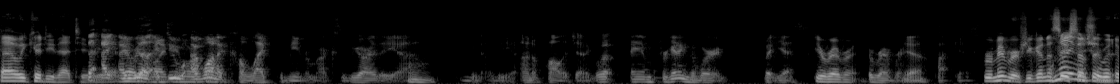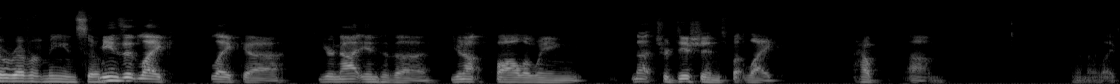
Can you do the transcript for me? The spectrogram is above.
Uh, we could do that too. Th- I, yeah. I No, really, I do. I want to collect the mean remarks. We are the, uh, Mhm. you know, the unapologetic. Well, I am forgetting the word. but yes, Irreverent. irreverent Yeah. podcast. Remember, if you're going to I'm say not even something, sure what irreverent means. So means that like like uh you're not into the you're not following not traditions but like how um I don't know like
